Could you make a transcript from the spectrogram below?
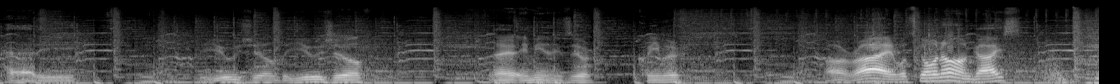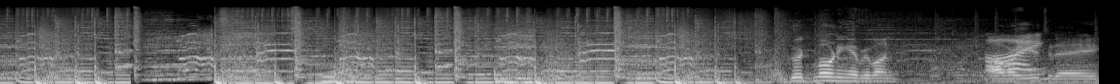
Patty. The usual, the usual. Uh, there, Amy, here's your creamer. All right, what's going on, guys? Good morning, everyone. How are you today?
